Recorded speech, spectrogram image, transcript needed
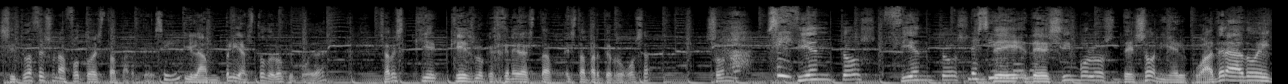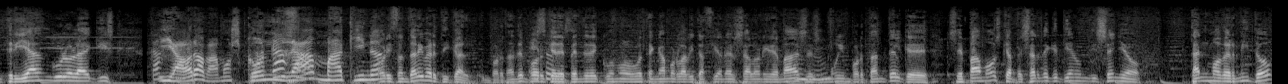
si tú haces una foto a esta parte Sí. y la amplías todo lo que puedas, ¿Sabes qué, qué es lo que genera esta, esta parte rugosa? Son cientos, cientos De símbolos. de símbolos de Sony. El cuadrado, el triángulo, la X. Y ahora vamos con la, máquina. Horizontal y vertical. Importante porque es. depende de cómo tengamos la habitación, el salón y demás. Es muy importante el que sepamos que a pesar de que tiene un diseño tan modernito,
